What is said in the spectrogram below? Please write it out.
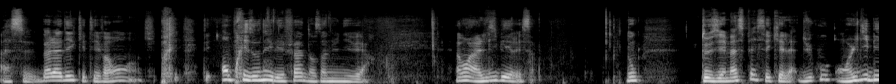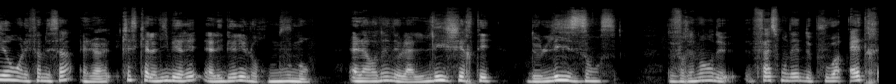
à se balader, qui étaient vraiment, qui étaient emprisonnées les femmes dans un univers. Vraiment, elle a libéré ça. Donc, Deuxième aspect, c'est qu'elle a, du coup, en libérant les femmes de ça, elle qu'est-ce qu'elle a libéré? Elle a libéré leur mouvement. Elle a donné de la légèreté, de l'aisance, de vraiment de façon d'être, de pouvoir être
